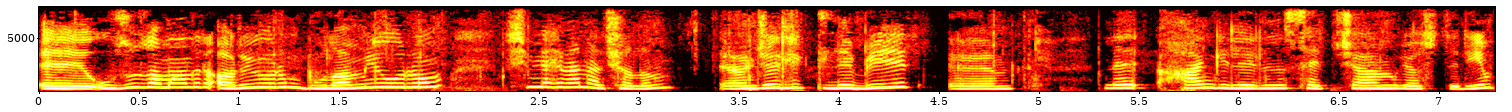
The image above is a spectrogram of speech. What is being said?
Ee, uzun zamandır arıyorum bulamıyorum. Şimdi hemen açalım. Öncelikle bir e, ne hangilerini seçeceğimi göstereyim.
